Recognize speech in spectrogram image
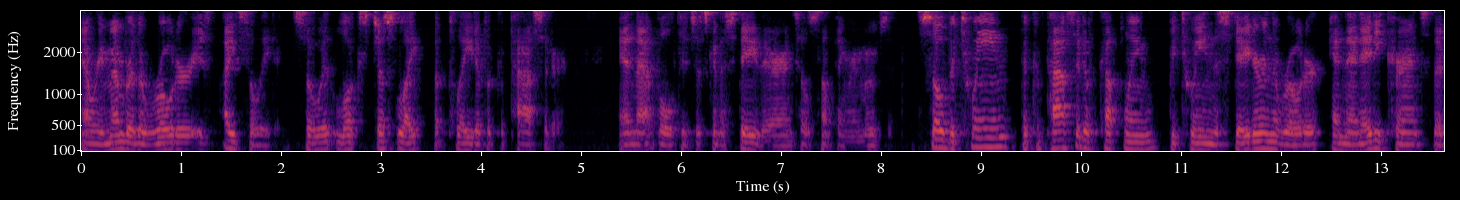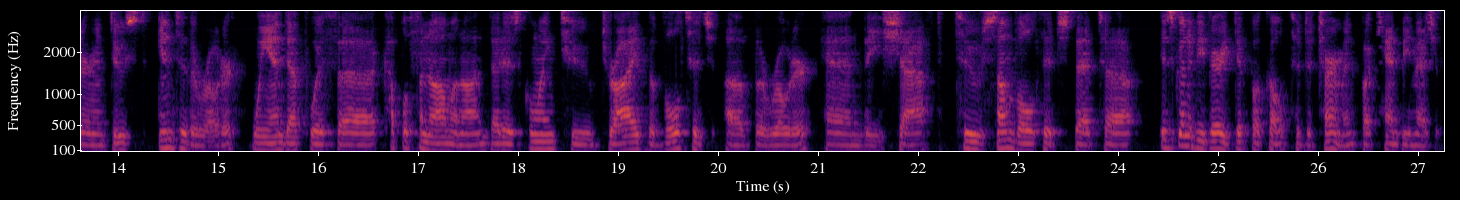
Now remember the rotor is isolated, so it looks just like the plate of a capacitor and that voltage is going to stay there until something removes it. So between the capacitive coupling between the stator and the rotor and then eddy currents that are induced into the rotor, we end up with a couple phenomenon that is going to drive the voltage of the rotor and the shaft to some voltage that uh, is going to be very difficult to determine but can be measured.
